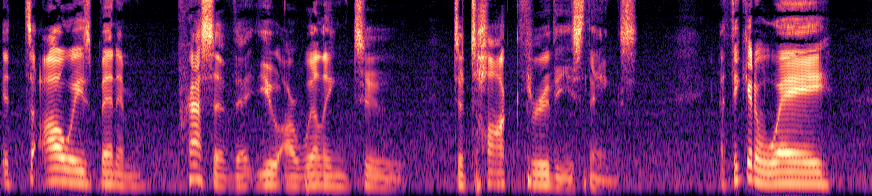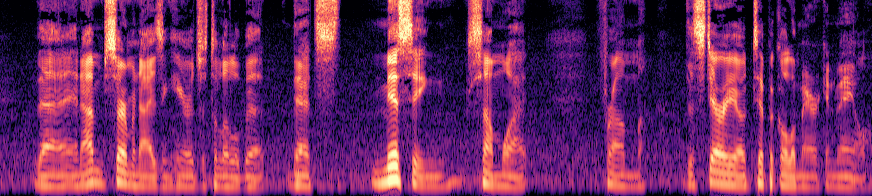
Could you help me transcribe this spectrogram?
It's always been impressive that you are willing to to talk through these things. I think in a way that, and I'm sermonizing here just a little bit. That's missing somewhat from the stereotypical American male.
